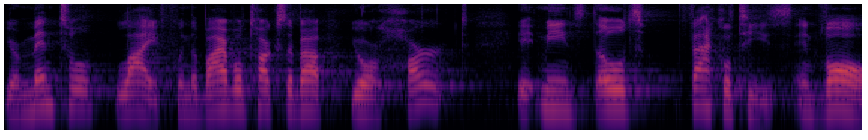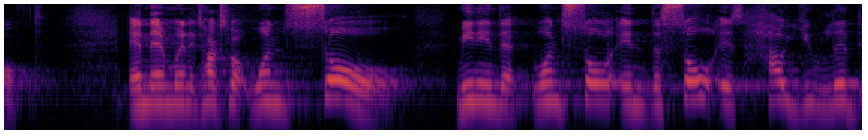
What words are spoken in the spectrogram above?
your mental life. When the Bible talks about your heart, it means those faculties involved. And then when it talks about one soul, meaning that one soul, and the soul is how you lived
